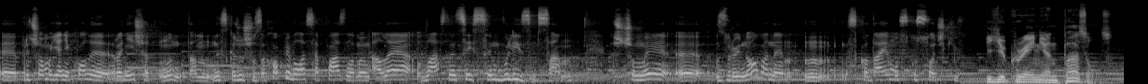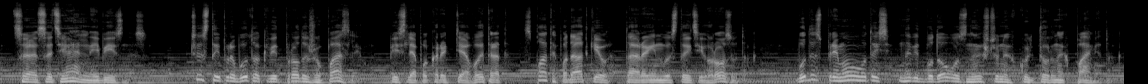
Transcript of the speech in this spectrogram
Е, Причому я ніколи раніше ну там не скажу, що захоплювалася пазлами, але власне цей символізм сам, що ми е, зруйноване складаємо з кусочків. Ukrainian Puzzles – це соціальний бізнес. Чистий прибуток від продажу пазлів після покриття витрат, сплати податків та реінвестицій у розвиток буде спрямовуватись на відбудову знищених культурних пам'яток.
